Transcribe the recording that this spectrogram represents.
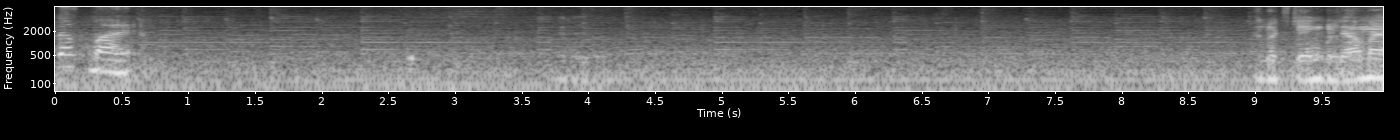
เลิกบ่ายรถเก๋งคนแล้วมา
